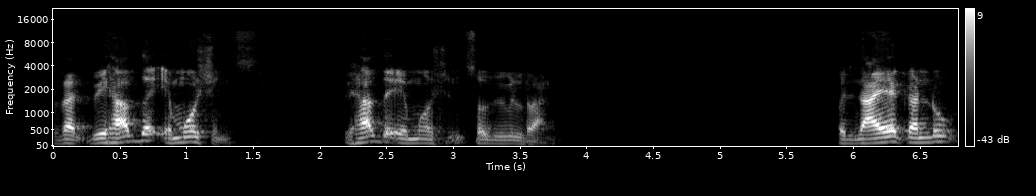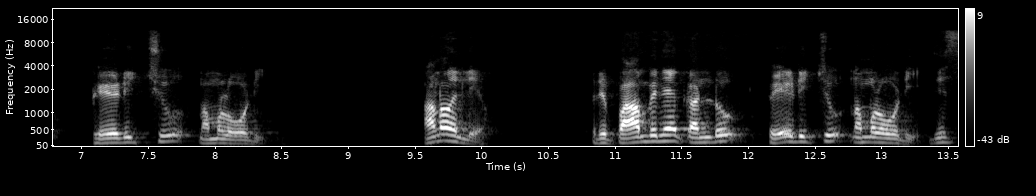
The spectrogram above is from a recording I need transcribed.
run. We have the emotions. We have the emotions, so we will run. ഒരു നായയെ കണ്ടു പേടിച്ചു നമ്മൾ ഓടി ആണോ അല്ലയോ ഒരു പാമ്പിനെ കണ്ടു പേടിച്ചു നമ്മൾ ഓടി. ദിസ്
